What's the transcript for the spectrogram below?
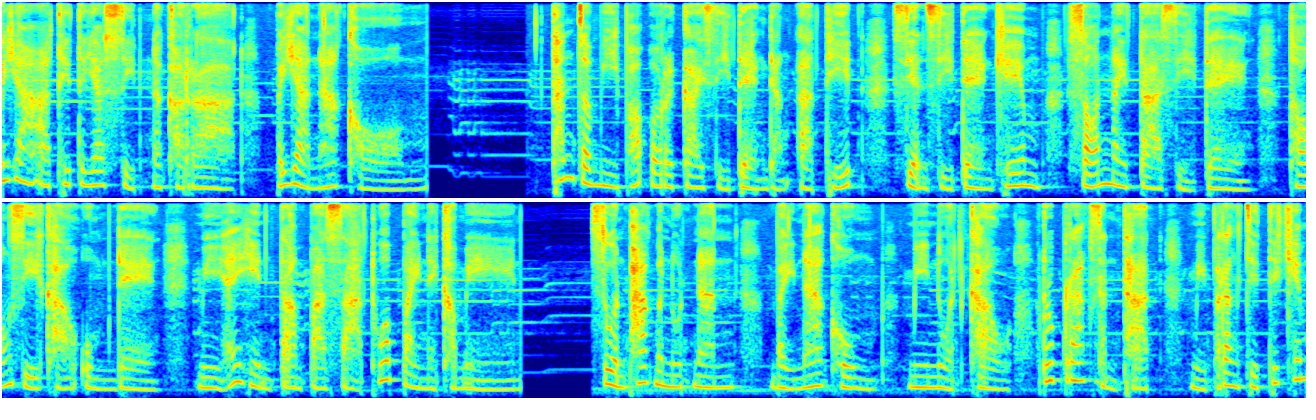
พญาอาทิตยสิทธิ์นคราชพญานาคขอม ท่านจะมีพระอรกายสีแดงดังอาทิตย์ เสียนสีแดงเข้ม ซ้อนในตาสีแดง ท้องสีขาวอมแดง มีให้เห็นตามปราสาททั่วไปในเขมรส่วนภาคมนุษย์นั้น ใบหน้าคม มีหนวดเขา่า รูปร่างสันทัด มีพลังจิตที่เข้ม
